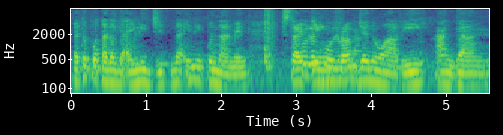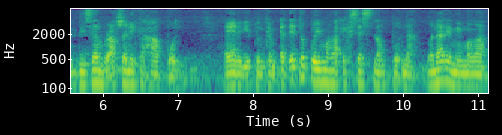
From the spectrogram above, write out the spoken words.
Ito po talaga ay legit na inipon namin starting Hulog-hulog from lang. January hanggang December. Actually, kahapon. Ayan, nag-ipon kami. At ito po yung mga excess lang po na. Kunwari, may mga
